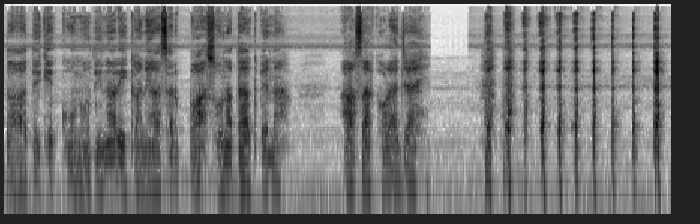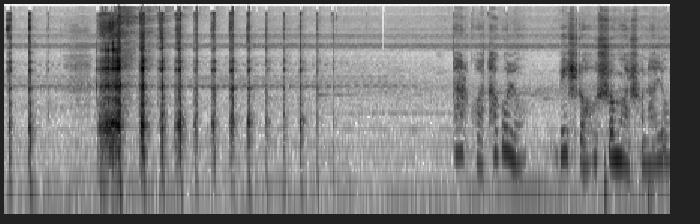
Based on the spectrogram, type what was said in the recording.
তা দেখে কোনোদিন আর এখানে আসার বাসনা থাকবে না। আশা করা যায়। তার কথাগুলো বেশ রহস্যময় শোনালো।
